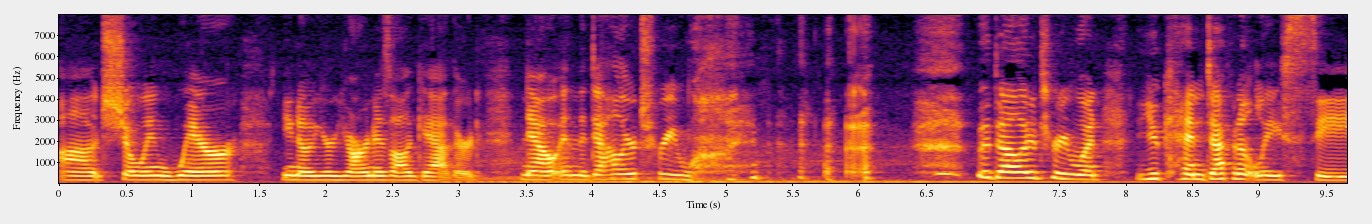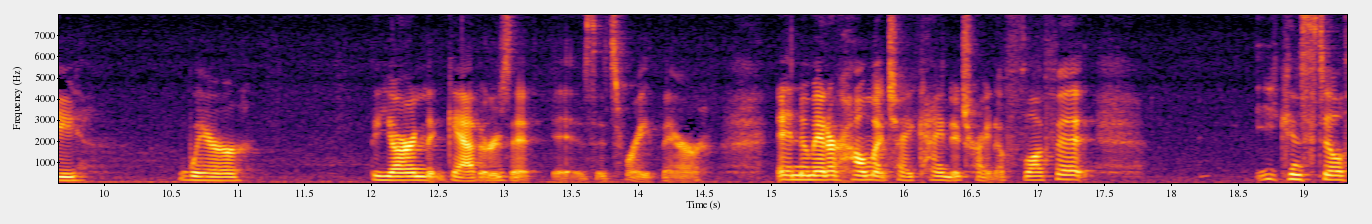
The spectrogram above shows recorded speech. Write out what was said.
uh, showing where, you know, your yarn is all gathered. Now in the Dollar Tree one, the Dollar Tree one, you can definitely see where the yarn that gathers it is. It's right there. And no matter how much I kind of try to fluff it, you can still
